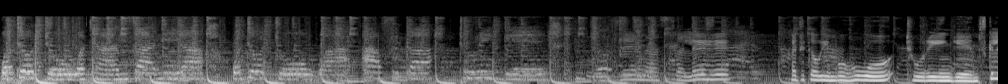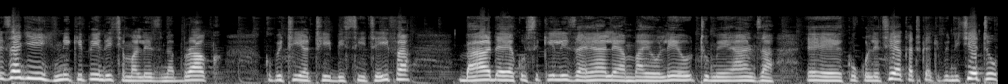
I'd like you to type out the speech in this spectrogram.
watoto wa Tanzania watoto wa Afrika turinge. Zena Salehe katika wimbo huo Turinge. Msikilizaji, ni kipindi cha Malezi na Brak kupitia TBC Taifa. Baada ya kusikiliza yale ambayo leo tumeanza e, kukuletea katika kipindi chetu,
